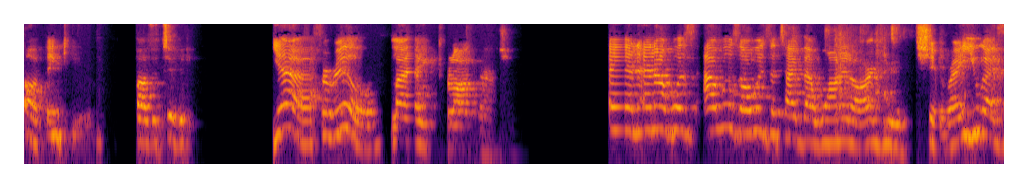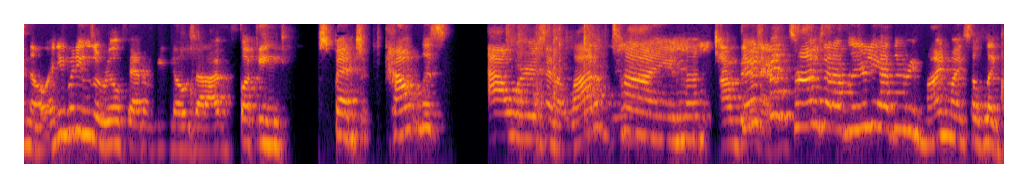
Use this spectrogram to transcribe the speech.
Oh, thank you. Positivity. Yeah, for real. Like Block that. And and I was I was always the type that wanted to argue with shit, right? You guys know. Anybody who's a real fan of me knows that I've fucking spent countless hours and a lot of time. I've been There's there. been times that I've literally had to remind myself, like,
